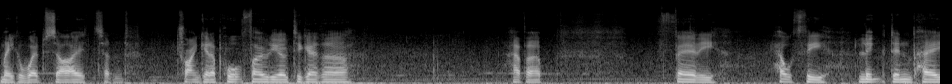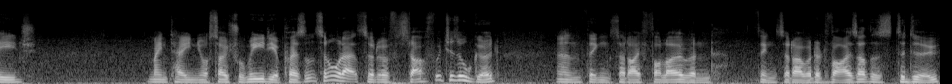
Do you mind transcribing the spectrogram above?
Make a website and try and get a portfolio together, have a fairly healthy LinkedIn page, maintain your social media presence, and all that sort of stuff, which is all good and things that I follow and things that I would advise others to do.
